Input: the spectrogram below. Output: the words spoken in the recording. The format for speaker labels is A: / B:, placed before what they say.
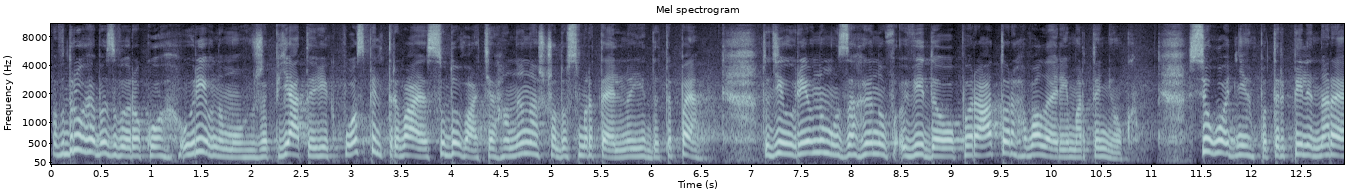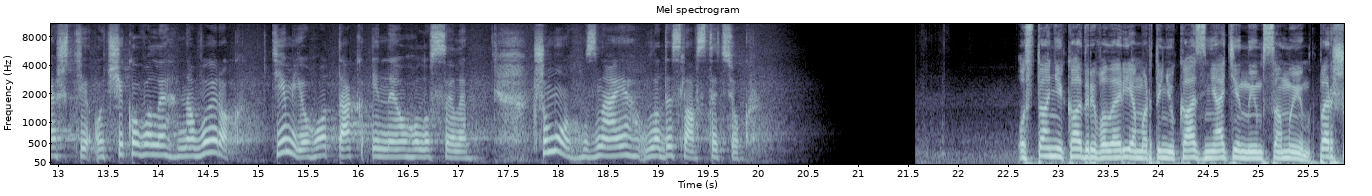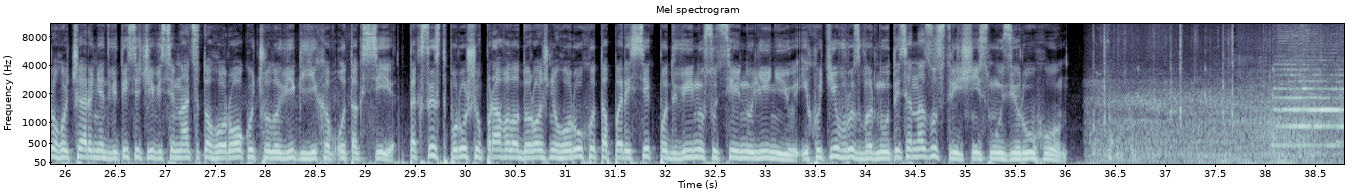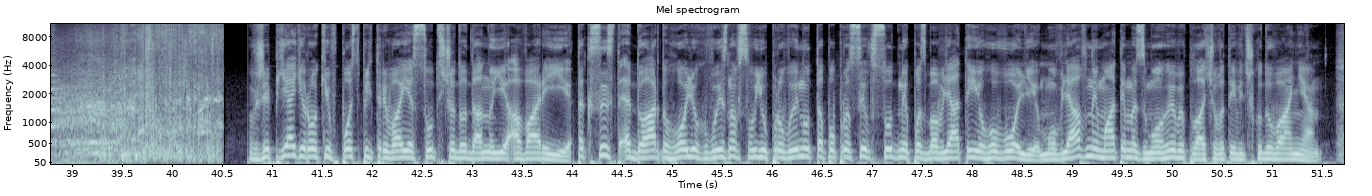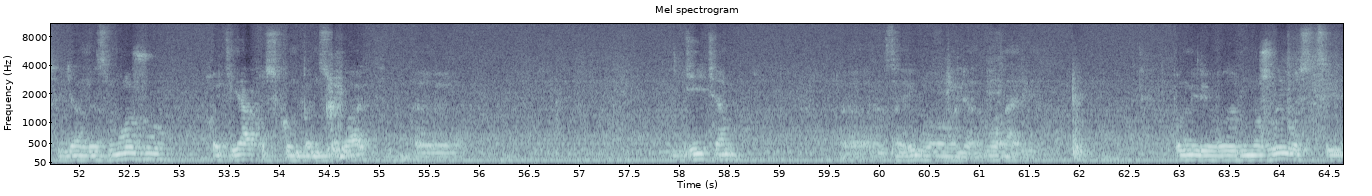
A: Вдруге без вироку у Рівному вже п'ятий рік поспіль триває судова тяганина щодо смертельної ДТП. Тоді у Рівному загинув відеооператор Валерій Мартинюк. Сьогодні потерпілі нарешті очікували на вирок. Втім, його так і не оголосили. Чому знає Владислав Стецюк?
B: Останні кадри Валерія Мартинюка зняті ним самим. 1 червня 2018 року чоловік їхав у таксі. Таксист порушив правила дорожнього руху та пересік подвійну суцільну лінію і хотів розвернутися на зустрічній смузі руху. Вже п'ять років поспіль триває суд щодо даної аварії. Таксист Едуард Голюх визнав свою провину та попросив суд не позбавляти його волі. Мовляв, не матиме змоги виплачувати відшкодування.
C: Я не зможу хоч якось компенсувати е, дітям е, загиблого Валерія. По мірі можливості е,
